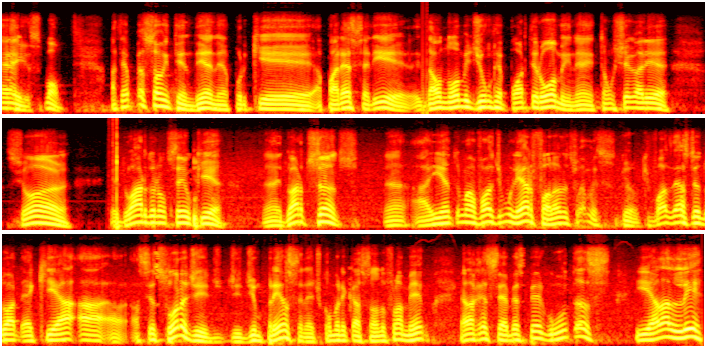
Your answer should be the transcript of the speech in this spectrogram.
É isso. Bom, até o pessoal entender, né? Porque aparece ali, dá o nome de um repórter homem, né? Então chega ali, senhor Eduardo não sei o quê, né? Eduardo Santos. Né? Aí entra uma voz de mulher falando, mas que, que voz é essa do Eduardo? É que é a, a assessora de, de, de, imprensa, né, de comunicação do Flamengo, ela recebe as perguntas e ela lê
